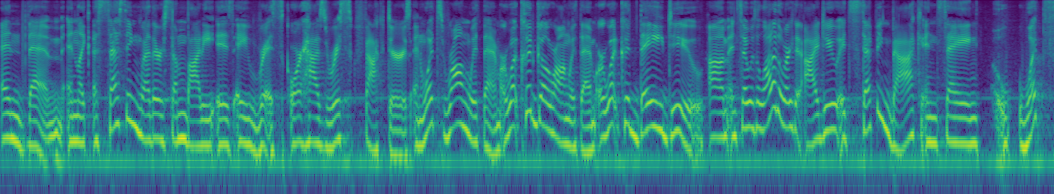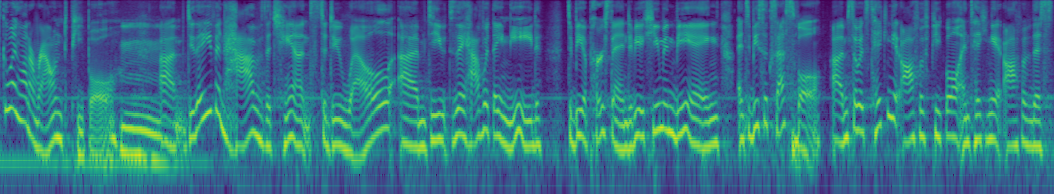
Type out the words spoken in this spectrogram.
and them and like assessing whether somebody is a risk or has risk factors and what's wrong with them or what could go wrong with them or what could they do. Um, and so, with a lot of the work that I do, it's stepping back and saying, what's going on around people? Mm. Um, do they even have the chance to do well? Um, do, you, do they have what they need to be a person, to be a human being, and to be successful? Um, so it's taking it off of people and taking it off of this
